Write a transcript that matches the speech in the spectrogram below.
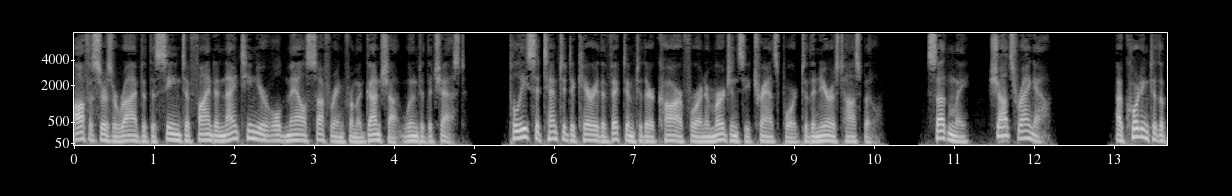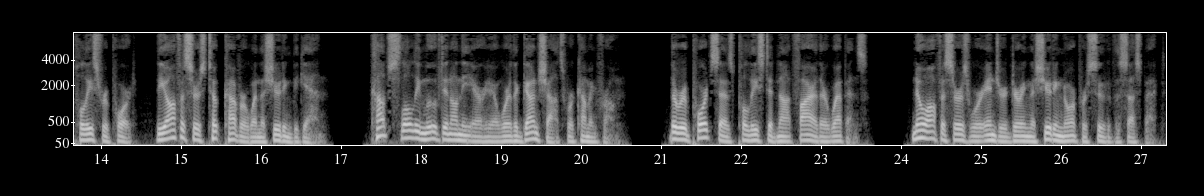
Officers arrived at the scene to find a 19 year old male suffering from a gunshot wound to the chest. Police attempted to carry the victim to their car for an emergency transport to the nearest hospital. Suddenly, shots rang out. According to the police report, the officers took cover when the shooting began. Cops slowly moved in on the area where the gunshots were coming from. The report says police did not fire their weapons. No officers were injured during the shooting nor pursuit of the suspect.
